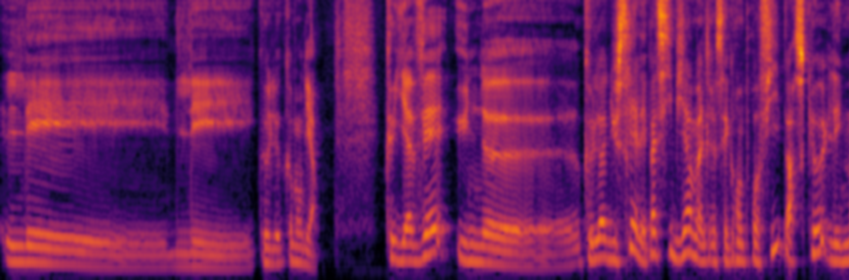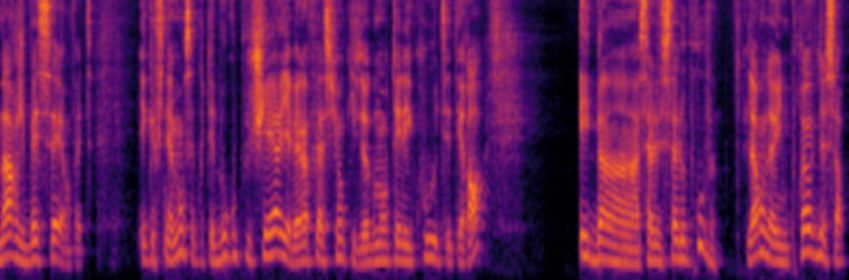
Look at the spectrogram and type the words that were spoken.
les, les, comment dire, qu'il y avait une, euh, que l'industrie allait pas si bien malgré ses grands profits parce que les marges baissaient en fait et que finalement ça coûtait beaucoup plus cher. Il y avait l'inflation qui faisait augmenter les coûts, etc. Et ben ça, ça le prouve. Là, on a une preuve de ça.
